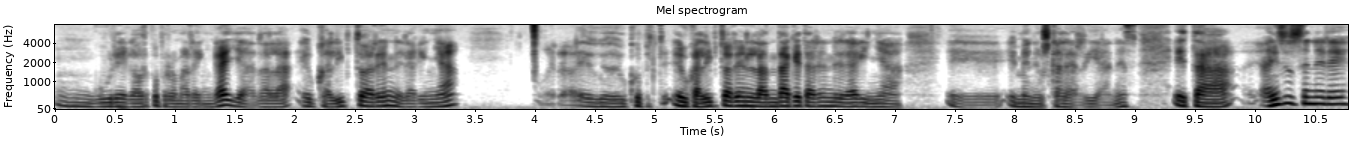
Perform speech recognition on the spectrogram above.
gure gaurko programaren gaia, dala eukaliptoaren eragina eu- eu- eukaliptoaren landaketaren eragina e, hemen Euskal Herrian, ez? Eta hain zuzen ere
